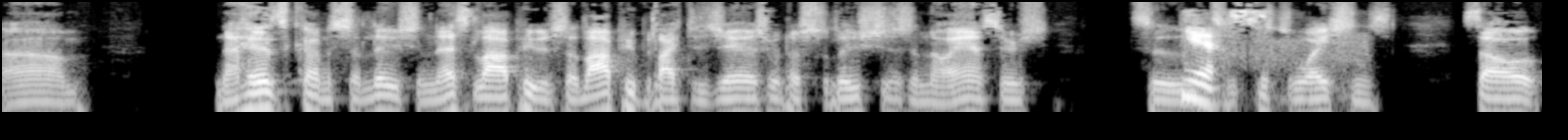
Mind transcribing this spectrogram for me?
um, now here's the kind of solution. That's a lot of people. So a lot of people like to judge with no solutions and no answers to, yes. to situations. So,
